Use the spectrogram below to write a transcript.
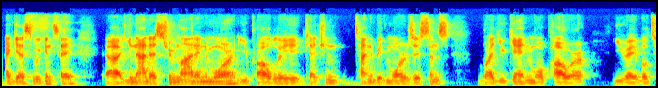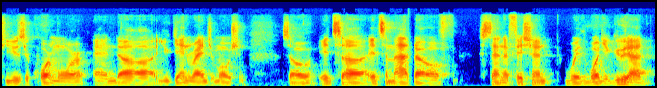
I guess we can say. Uh, you're not as streamlined anymore. You're probably catching tiny bit more resistance, but you gain more power. You're able to use your core more, and uh, you gain range of motion. So it's a uh, it's a matter of staying efficient with what you're good at,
